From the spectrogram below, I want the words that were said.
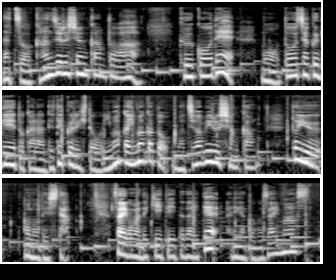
夏を感じる瞬間とは空港でもう到着ゲートから出てくる人を今か今かと待ちわびる瞬間というものでした。最後まで聞いていただいてありがとうございます。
